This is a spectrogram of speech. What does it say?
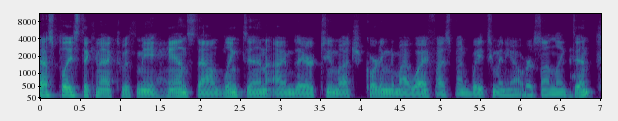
best place to connect with me hands down linkedin. I'm there too much. According to my wife i spend way too many hours on linkedin.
